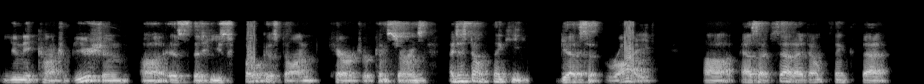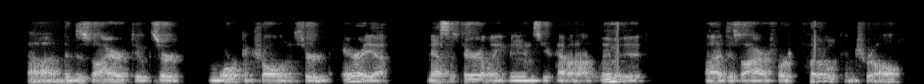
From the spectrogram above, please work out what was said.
unique contribution uh, is that he's focused on character concerns. I just don't think he gets it right. Uh, as I've said, I don't think that uh, the desire to exert more control in a certain area necessarily means you have an unlimited uh, desire for total control.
